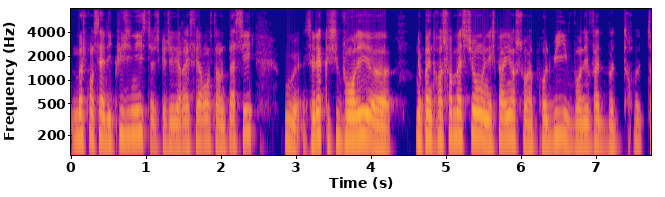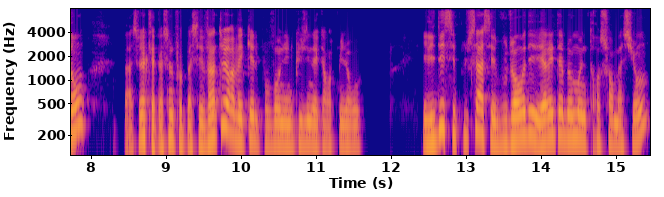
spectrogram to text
moi je pensais à des cuisinistes, parce que j'ai des références dans le passé, euh, c'est-à-dire que si vous vendez euh, non pas une transformation, une expérience ou un produit, vous vendez votre, temps, bah, c'est-à-dire que la personne, il faut passer 20 heures avec elle pour vendre une cuisine à 40 000 euros. Et l'idée, c'est plus ça, c'est vous vendez véritablement une transformation,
